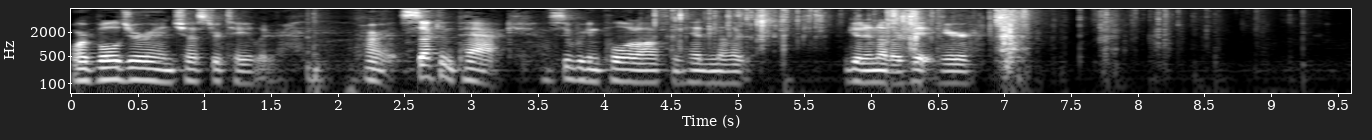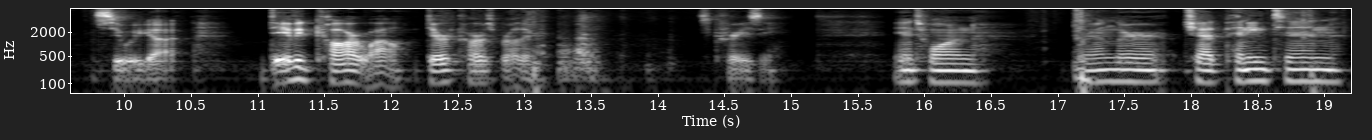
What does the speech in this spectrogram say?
Marc Bulger and Chester Taylor. All right, second pack. Let's see if we can pull it off and hit another, get another hit here. Let's see what we got. David Carr, wow, Derek Carr's brother. It's crazy. Antoine Randler, Chad Pennington,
